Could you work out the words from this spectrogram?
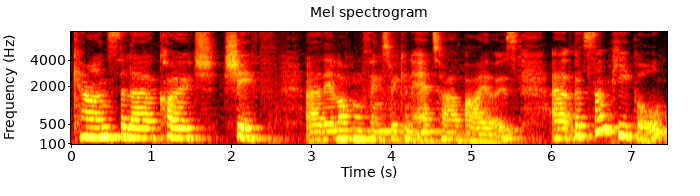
counselor, coach, chef. Uh, there are a lot more things we can add to our bios. Uh, but some people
